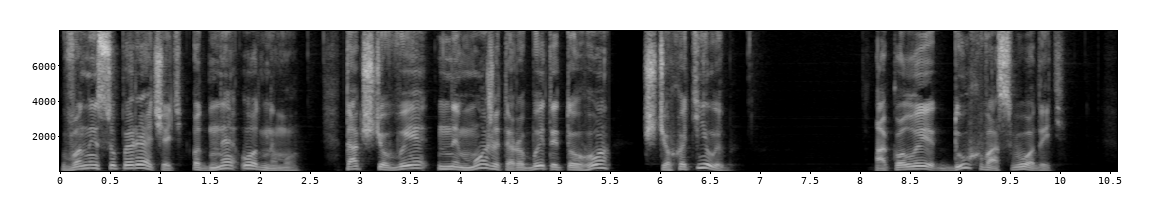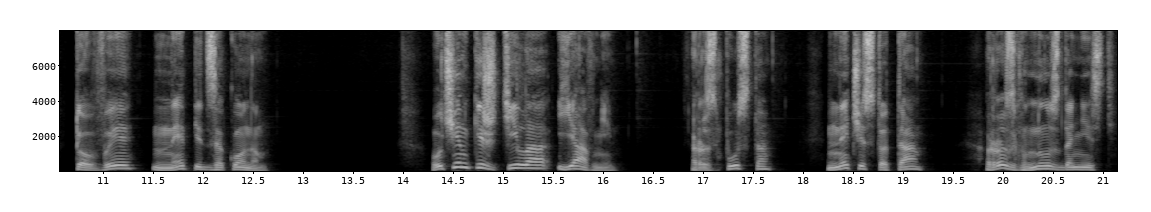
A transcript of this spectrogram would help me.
Вони суперечать одне одному, так що ви не можете робити того, що хотіли б. А коли дух вас водить, то ви не під законом. Учинки ж тіла явні розпуста, нечистота, розгнузданість,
